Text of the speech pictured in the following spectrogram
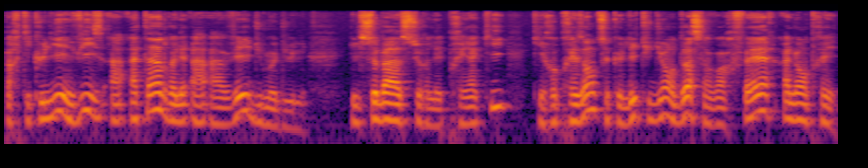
particulier vise à atteindre les AAV du module. Il se base sur les préacquis qui représentent ce que l'étudiant doit savoir faire à l'entrée,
